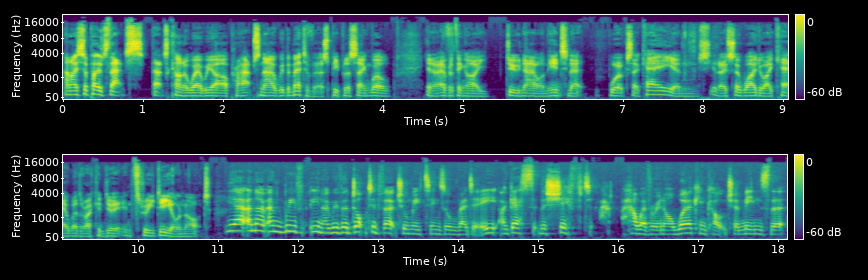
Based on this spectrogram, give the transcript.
And I suppose that's that's kind of where we are perhaps now with the metaverse. People are saying, well, you know, everything I do now on the internet works okay and you know so why do i care whether i can do it in 3d or not? Yeah i know and we've you know we've adopted virtual meetings already. I guess the shift however in our working culture means that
